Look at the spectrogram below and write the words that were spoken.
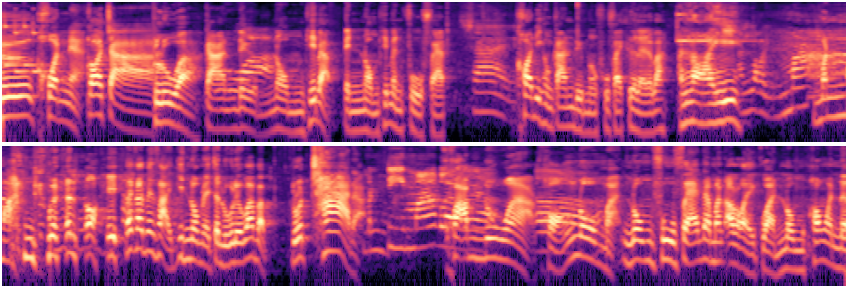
คือคนเนี่ยก็จะกลัวการกลัวดื่มนมที่แบบเป็นนมที่มัน full fat ใช่ ข้อดีของการดื่มนม full fat คืออะไรรู้ป่ะ อร่อย อร่อยมาก มันมันมันอร่อย ถ้าใครเป็นสายกินนมเนี่ยจะรู้เลยว่าแบบรสชาติอะมันดีมากเลย ความนัวเออของนมอะนม full fat อะมันอร่อยกว่านมข้าวมันเน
